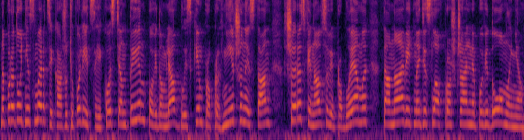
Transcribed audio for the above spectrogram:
Напередодні смерті кажуть у поліції, Костянтин повідомляв близьким про пригнічений стан через фінансові проблеми та навіть надіслав прощальне повідомлення.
